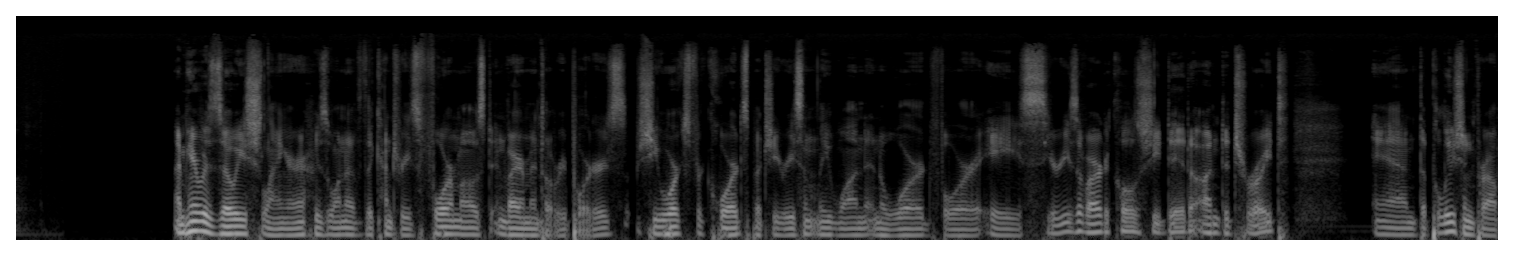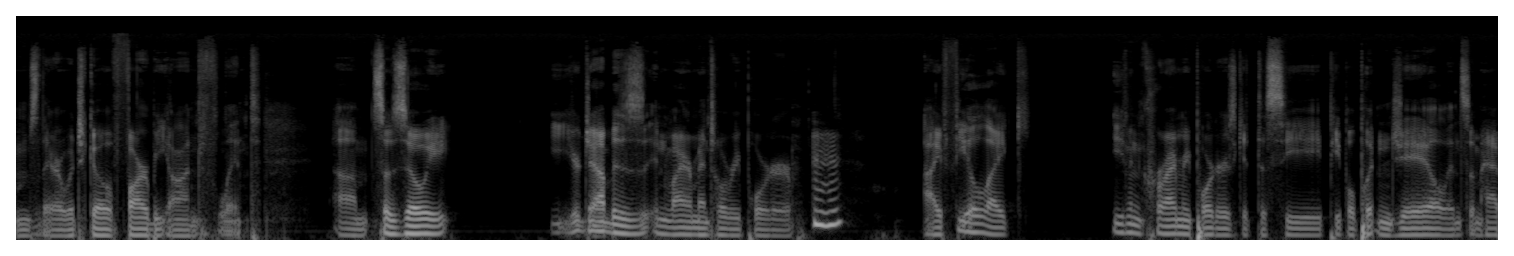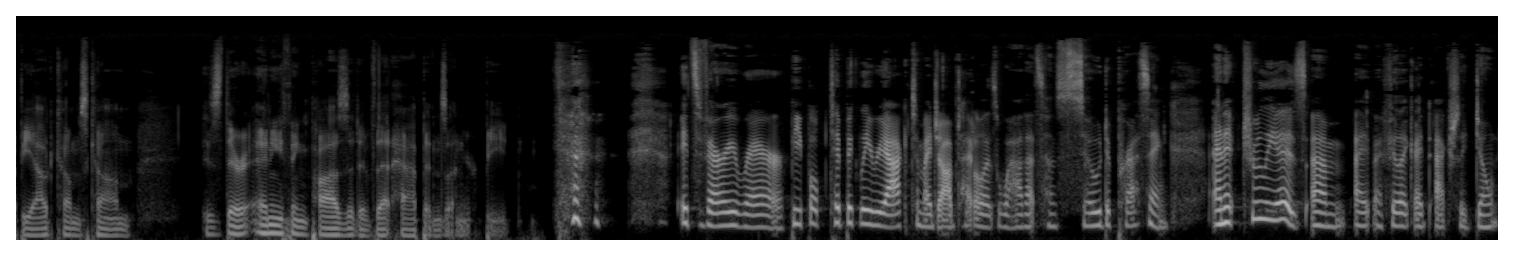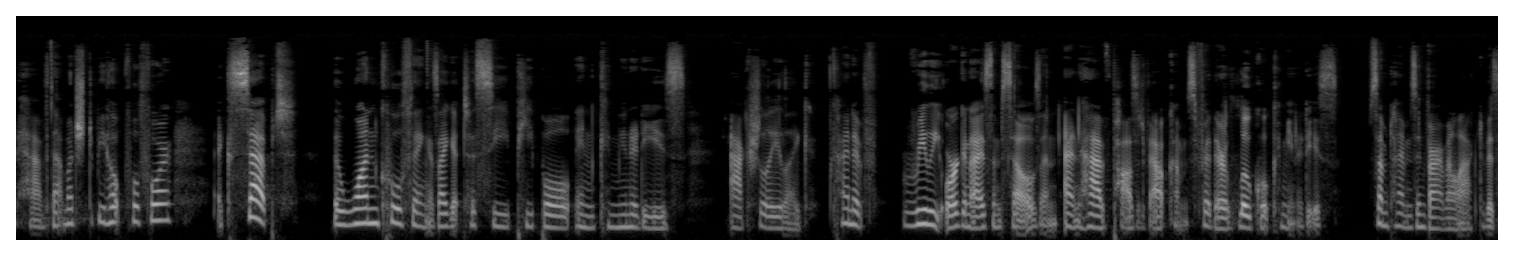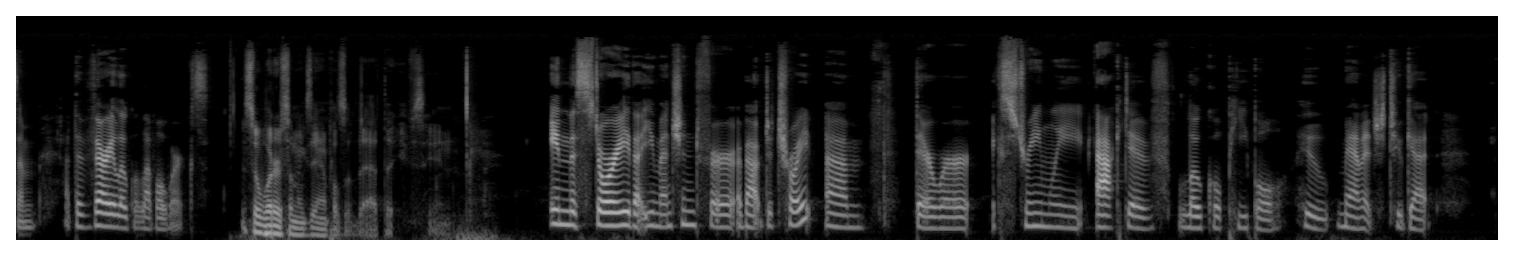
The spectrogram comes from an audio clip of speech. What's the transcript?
I'm here with Zoe Schlanger, who's one of the country's foremost environmental reporters. She works for Quartz, but she recently won an award for a series of articles she did on Detroit and the pollution problems there, which go far beyond Flint. Um, so, Zoe, your job is environmental reporter. Mm-hmm. I feel like even crime reporters get to see people put in jail and some happy outcomes come is there anything positive that happens on your beat? it's very rare. People typically react to my job title as, wow, that sounds so depressing. And it truly is. Um, I, I feel like I actually don't have that much to be hopeful for, except the one cool thing is I get to see people in communities actually like kind of really organize themselves and, and have positive outcomes for their local communities. Sometimes environmental activism at the very local level works. So, what are some examples of that that you've seen? In the story that you mentioned for about Detroit, um, there were extremely active local people who managed to get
